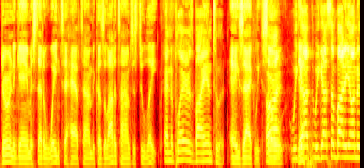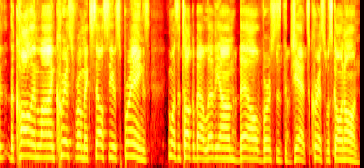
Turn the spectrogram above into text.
during the game instead of waiting to halftime because a lot of times it's too late. And the players buy into it. Exactly. So All right, we yeah. got we got somebody on the, the call in line, Chris from Excelsior Springs. He wants to talk about Le'Veon Bell versus the Jets. Chris, what's going on?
